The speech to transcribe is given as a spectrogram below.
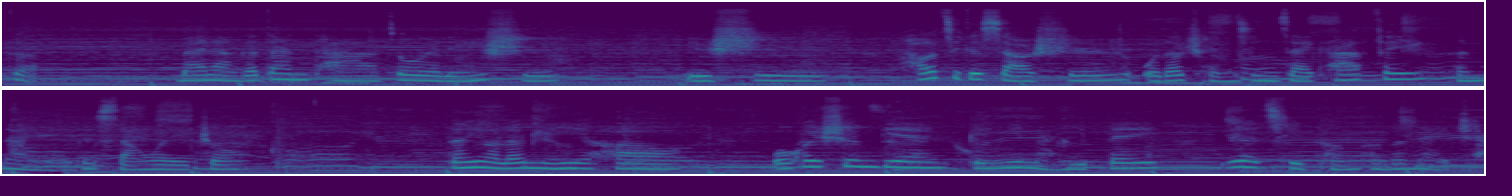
的。买两个蛋挞作为零食，于是好几个小时我都沉浸在咖啡和奶油的香味中。等有了你以后，我会顺便给你买一杯热气腾腾的奶茶。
